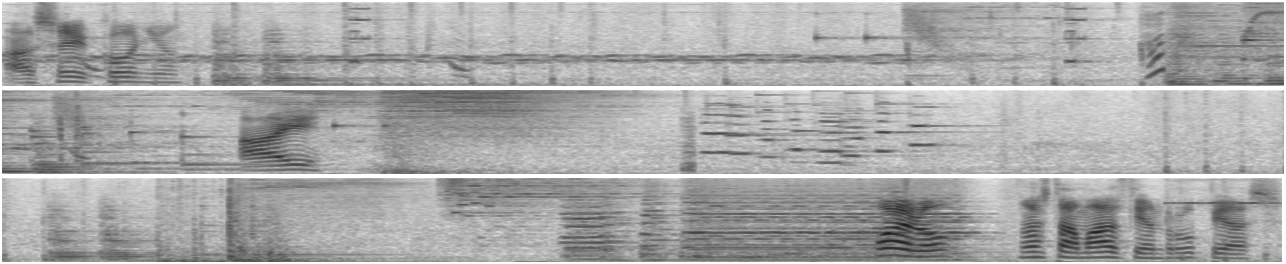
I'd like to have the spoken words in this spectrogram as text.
Así, coño. Ahí. Bueno, no está mal, 100 rupias.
